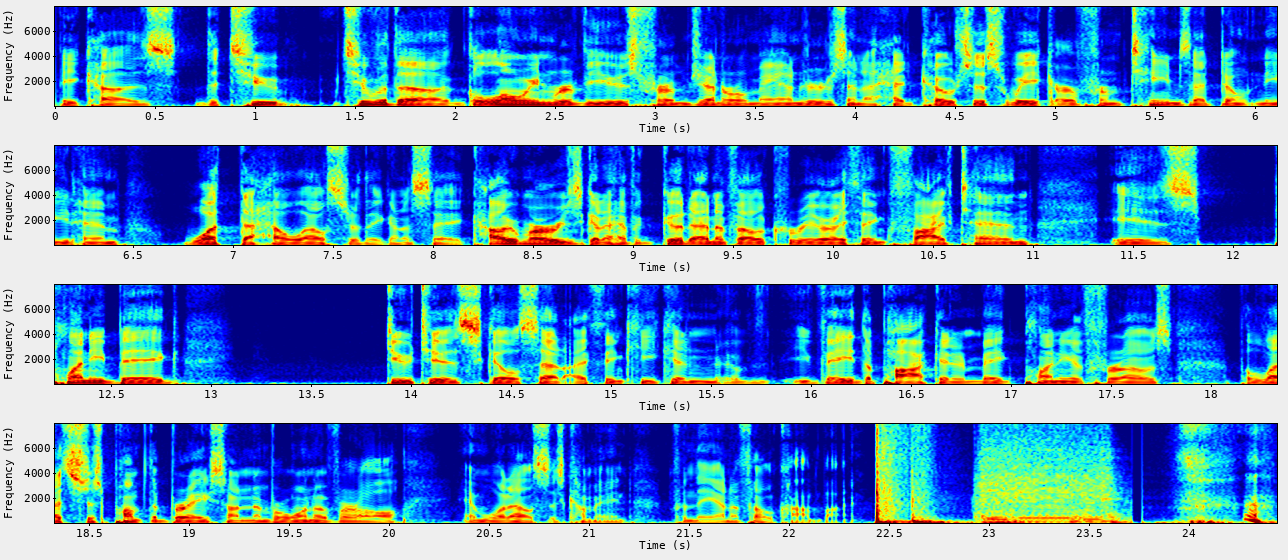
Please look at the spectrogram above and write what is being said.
because the two two of the glowing reviews from general managers and a head coach this week are from teams that don't need him. What the hell else are they going to say? Kyler Murray's going to have a good NFL career. I think 5'10 is plenty big due to his skill set. I think he can evade the pocket and make plenty of throws. But let's just pump the brakes on number one overall and what else is coming from the NFL Combine.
